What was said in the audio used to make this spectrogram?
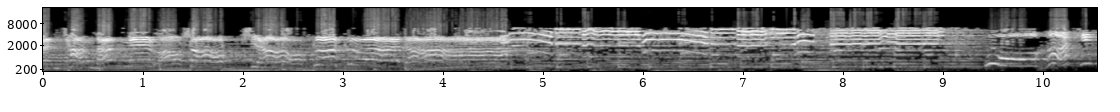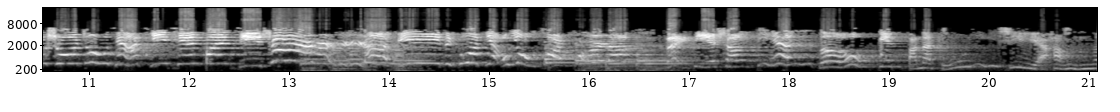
南唱男女老少小哥哥的我和听说周家提前办喜事儿啊你的左脚又钻儿啊。在街上边走边把那主意想啊。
